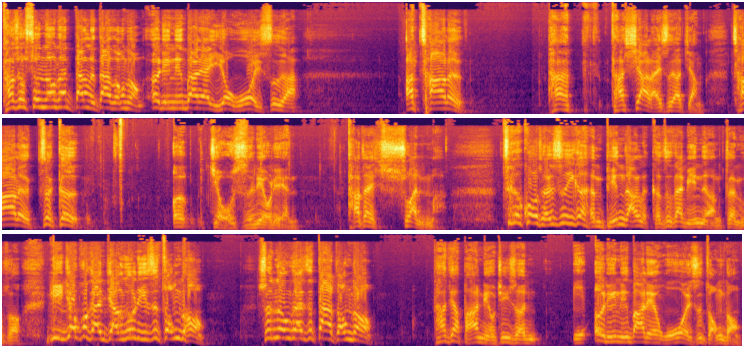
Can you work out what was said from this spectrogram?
他说孙中山当了大总统，二零零八年以后我也是啊，啊差了，他他下来是要讲差了这个呃九十六年，他在算嘛。这个过程是一个很平常的，可是，在民党政府说，你就不敢讲出你是总统，孙中山是大总统，他就要把它扭曲成我二零零八年我也是总统。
